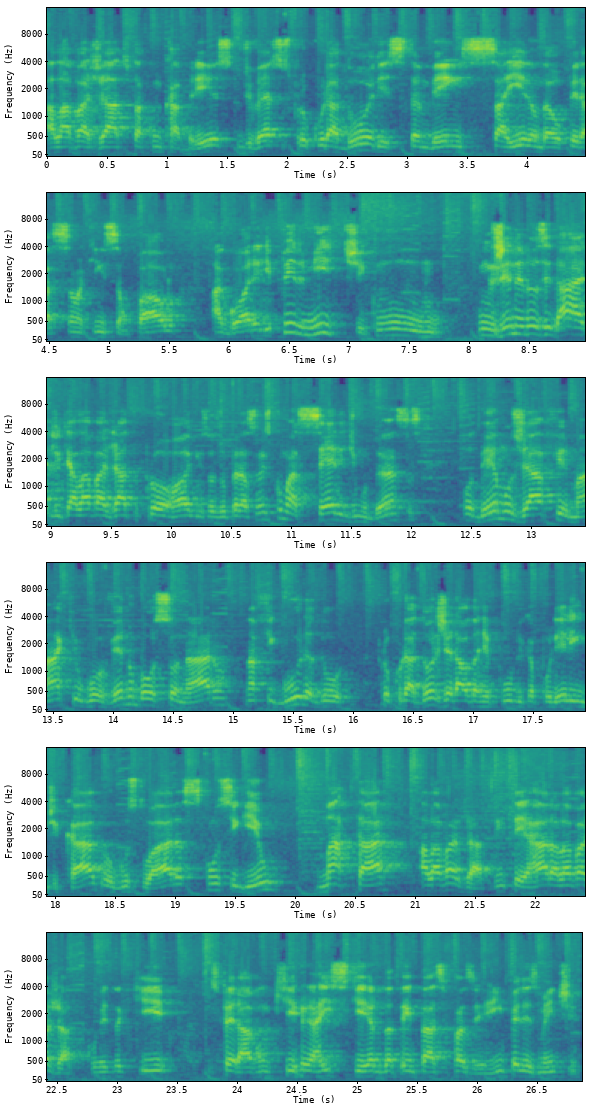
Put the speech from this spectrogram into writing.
a Lava Jato está com cabresto, diversos procuradores também saíram da operação aqui em São Paulo. Agora ele permite, com, com generosidade, que a Lava Jato prorrogue suas operações com uma série de mudanças podemos já afirmar que o governo Bolsonaro, na figura do Procurador-Geral da República por ele indicado, Augusto Aras, conseguiu matar a Lava Jato, enterrar a Lava Jato, coisa que esperavam que a esquerda tentasse fazer. Infelizmente,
